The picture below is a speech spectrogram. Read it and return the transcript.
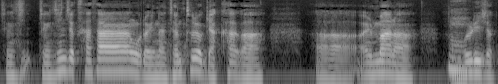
정신, 정신적 사상으로 인한 전투력 약화가 어, 얼마나 네. 물리적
